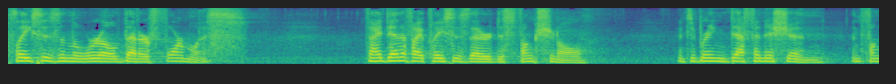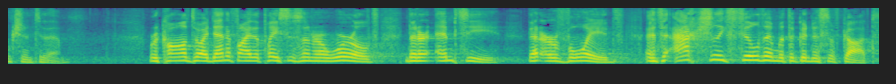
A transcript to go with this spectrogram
places in the world that are formless, to identify places that are dysfunctional, and to bring definition and function to them. We're called to identify the places in our world that are empty, that are void, and to actually fill them with the goodness of God.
